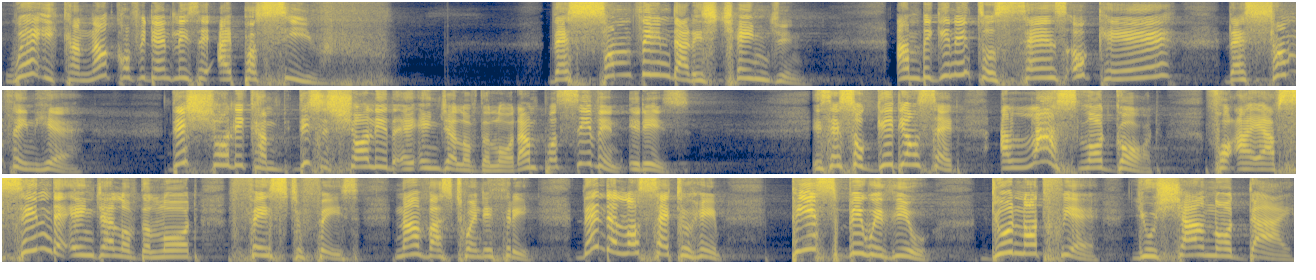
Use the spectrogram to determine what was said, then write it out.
where he can now confidently say, I perceive. There's something that is changing. I'm beginning to sense, okay, there's something here. This surely can, this is surely the angel of the Lord. I'm perceiving it is. He says, So Gideon said, Alas, Lord God, for I have seen the angel of the Lord face to face. Now, verse 23. Then the Lord said to him, Peace be with you. Do not fear, you shall not die.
